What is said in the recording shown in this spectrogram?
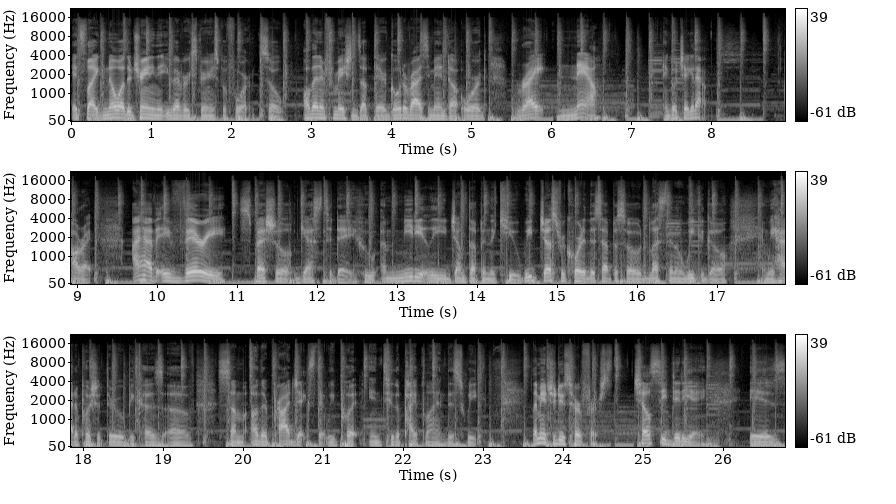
It's like no other training that you've ever experienced before. So, all that information's up there. Go to risingman.org right now and go check it out. All right. I have a very special guest today who immediately jumped up in the queue. We just recorded this episode less than a week ago, and we had to push it through because of some other projects that we put into the pipeline this week. Let me introduce her first. Chelsea Didier is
